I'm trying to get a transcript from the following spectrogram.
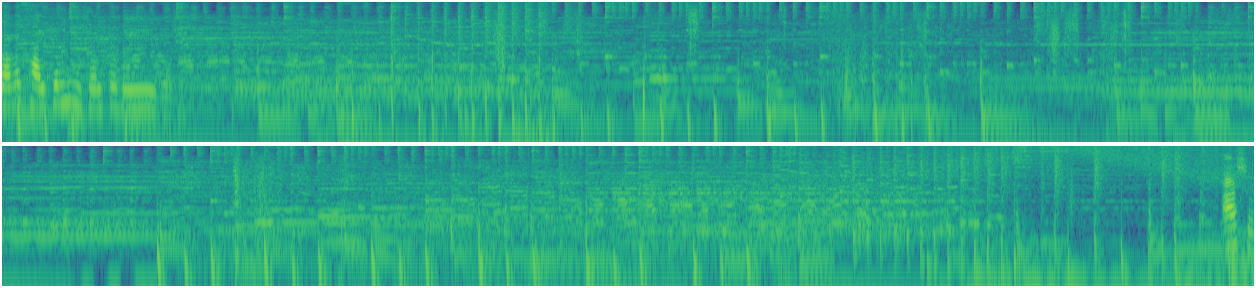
যাবে সাইকেল নিয়ে তাহলে তো হয়েই যাবে আসো।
